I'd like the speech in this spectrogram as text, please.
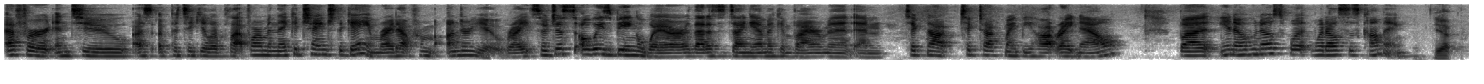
effort into a, a, particular platform and they could change the game right out from under you right? So just always being aware that it's a dynamic environment and tiktok tiktok might be hot right now but you know who knows what what else is coming. Yep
